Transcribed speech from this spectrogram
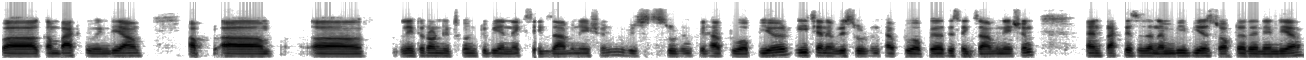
uh, come back to India. Um, uh, later on, it's going to be a next examination which student will have to appear. Each and every student have to appear this examination and practice as an MBBS doctor in India.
